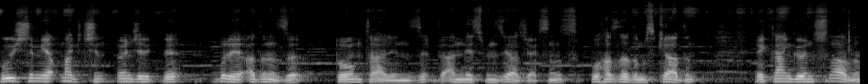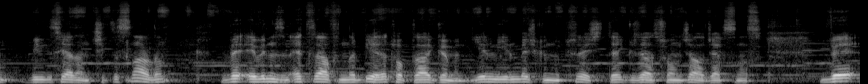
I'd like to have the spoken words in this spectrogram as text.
Bu işlemi yapmak için öncelikle buraya adınızı, doğum tarihinizi ve anne isminizi yazacaksınız. Bu hazırladığımız kağıdın ekran görüntüsünü alın, bilgisayardan çıktısını alın ve evinizin etrafında bir yere toprağa gömün. 20-25 günlük süreçte güzel sonucu alacaksınız. Ve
